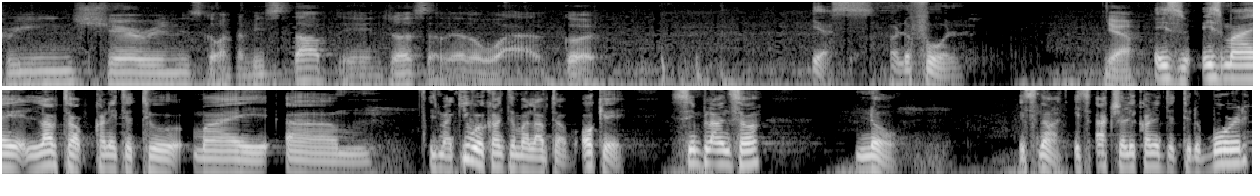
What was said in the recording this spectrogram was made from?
Screen sharing is to be stopped in just a little while. Good. Yes, on the phone. Yeah. Is is my laptop connected to my um? Is my keyboard connected to my laptop? Okay. Simple answer, no. It's not. It's actually connected to the board.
